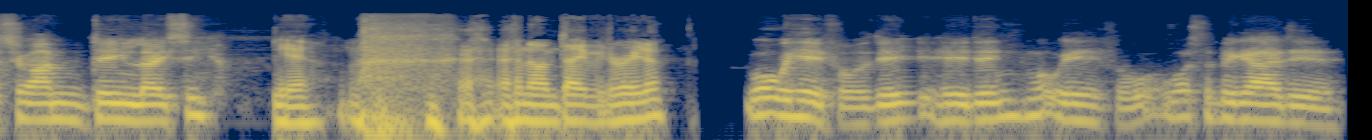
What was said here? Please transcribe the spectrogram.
So I'm Dean Lacey. Yeah, and I'm David Reader. What are we here for, here, Dean? What are we here for? What's the big idea?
